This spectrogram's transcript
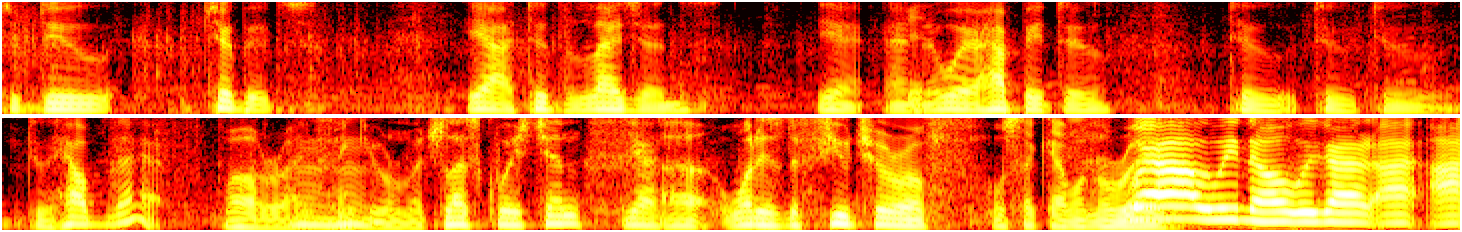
to do tributes, yeah to the legends, yeah, and Yeah. we're happy to to to to to help that. All right, thank Mhm. you very much. Last question. Yes. Uh, what is the future of Osaka Monorail? Well, we know we got. I, I,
